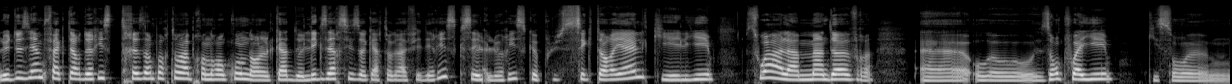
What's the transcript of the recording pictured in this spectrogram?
Le deuxième facteur de risque très important à prendre en compte dans le cadre de l'exercice de cartographie des risques, c'est le risque plus sectoriel qui est lié soit à la main-d'œuvre, euh, aux, employés qui sont euh,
